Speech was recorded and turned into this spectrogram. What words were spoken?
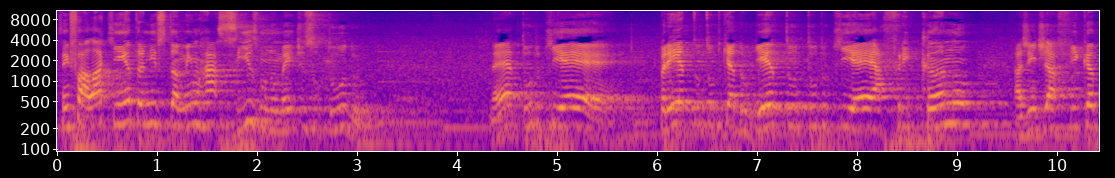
Sem falar que entra nisso também um racismo no meio disso tudo né? Tudo que é preto, tudo que é do gueto, tudo que é africano, a gente já fica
